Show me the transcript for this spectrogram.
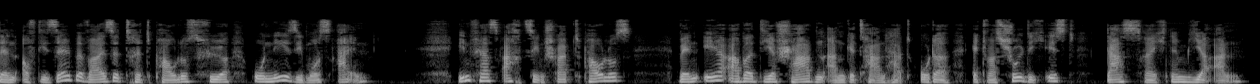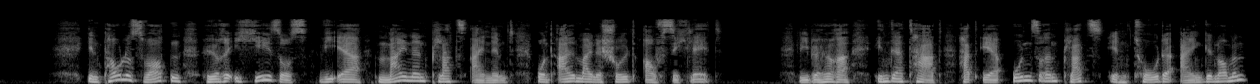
Denn auf dieselbe Weise tritt Paulus für Onesimus ein. In Vers 18 schreibt Paulus, wenn er aber dir Schaden angetan hat oder etwas schuldig ist, das rechne mir an. In Paulus Worten höre ich Jesus, wie er meinen Platz einnimmt und all meine Schuld auf sich lädt. Liebe Hörer, in der Tat hat er unseren Platz im Tode eingenommen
